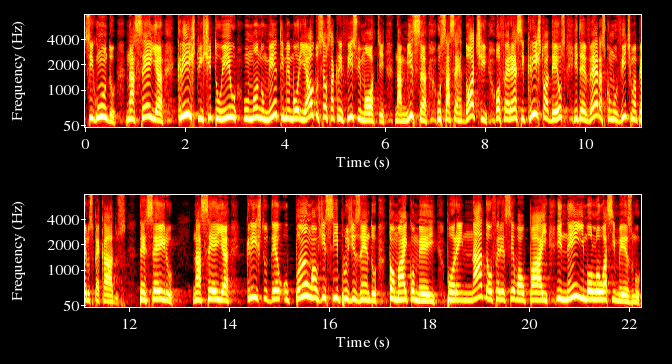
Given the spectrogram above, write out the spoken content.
Segundo, na ceia, Cristo instituiu um monumento e memorial do seu sacrifício e morte. Na missa, o sacerdote oferece Cristo a Deus e deveras como vítima pelos pecados. Terceiro, na ceia, Cristo deu o pão aos discípulos, dizendo: Tomai e comei. Porém, nada ofereceu ao Pai e nem imolou a si mesmo.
